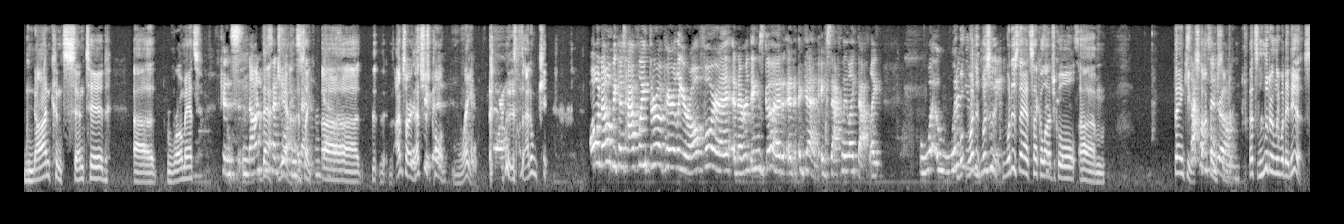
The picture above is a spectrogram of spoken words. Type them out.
non-consented uh romance Cons- non-consensual yeah consent. it's like uh i'm sorry You're that's just called rape i don't care Oh no, because halfway through, apparently you're all for it and everything's good. And again, exactly like that. Like, what? What are what, you what doing? was it what is that psychological um thank you Stockholm stockholm, syndrome. syndrome. that's literally what it is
